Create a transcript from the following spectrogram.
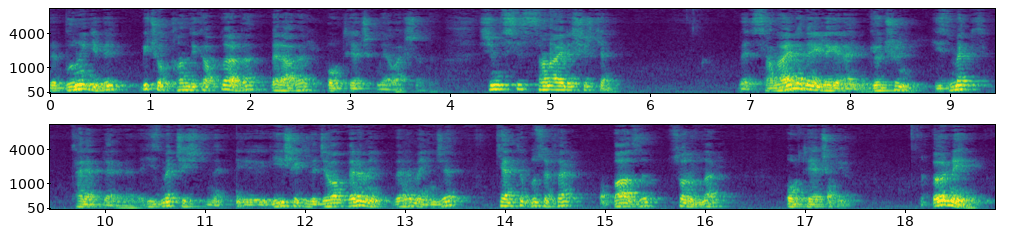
ve bunun gibi birçok handikaplar da beraber ortaya çıkmaya başladı. Şimdi siz sanayileşirken ve sanayi nedeniyle gelen göçün hizmet taleplerine de, hizmet çeşidine e, iyi şekilde cevap vereme, veremeyince kentte bu sefer bazı sorunlar ortaya çıkıyor. Örneğin,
